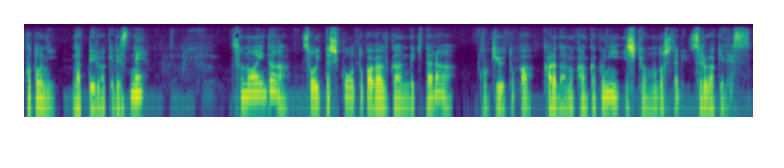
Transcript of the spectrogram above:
ことになっているわけですね。その間そういった思考とかが浮かんできたら呼吸とか体の感覚に意識を戻したりするわけです。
